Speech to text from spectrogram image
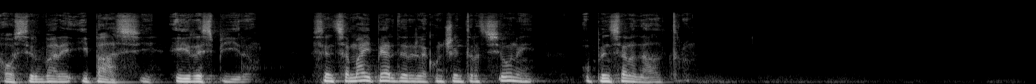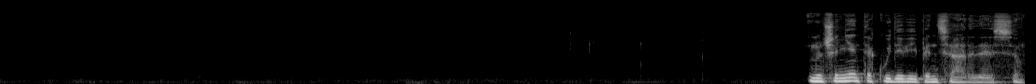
a osservare i passi e il respiro, senza mai perdere la concentrazione o pensare ad altro. Non c'è niente a cui devi pensare adesso.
